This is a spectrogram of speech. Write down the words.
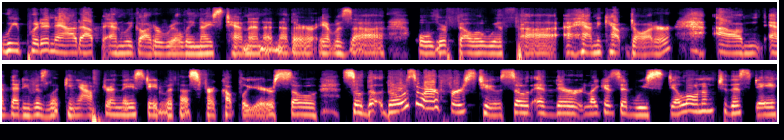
we put an ad up and we got a really nice tenant another it was a older fellow with uh, a handicapped daughter um, and that he was looking after and they stayed with us for a couple years. So so th- those are our first two. So they're like i said we still own them to this day.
